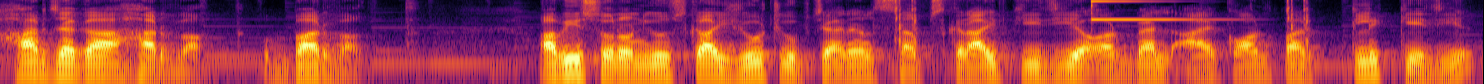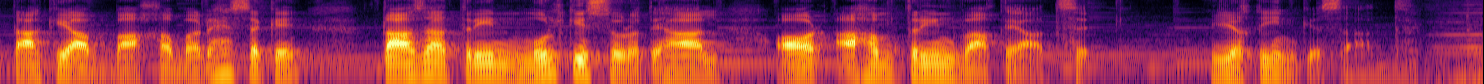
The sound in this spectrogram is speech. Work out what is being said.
हर जगह, हर वक्त, बर वक्त। अभी सोनो न्यूज़ का यूट्यूब चैनल सब्सक्राइब कीजिए और बेल आइकॉन पर क्लिक कीजिए ताकि आप बाखबर रह सकें ताज़ा तरीन मुल्क की सूरत हाल और अहम तरीन वाक़ात से। यकीन के साथ।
